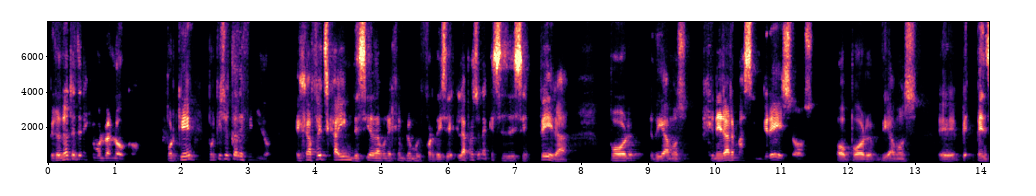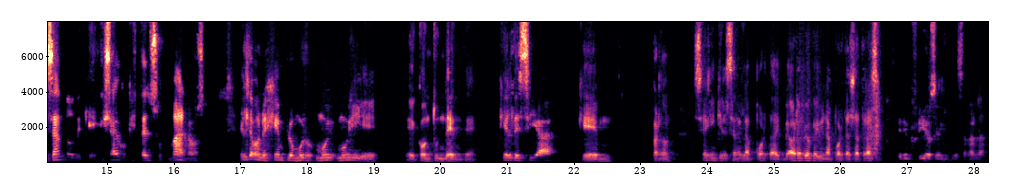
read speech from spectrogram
pero no te tenés que volver loco. ¿Por qué? Porque eso está definido. El Jafetz Haim decía, daba un ejemplo muy fuerte, dice, la persona que se desespera por, digamos, generar más ingresos o por, digamos, eh, pensando de que es algo que está en sus manos, él daba un ejemplo muy, muy, muy eh, contundente, que él decía que, perdón, si alguien quiere cerrar la puerta, ahora veo que hay una puerta allá atrás, tienen frío, si alguien quiere cerrarla.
